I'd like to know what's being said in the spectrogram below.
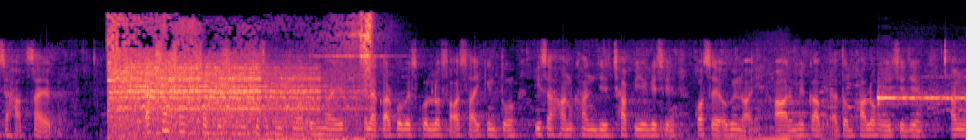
ইসাহাক সাহেব। কিছুক্ষণ অভিনয়ের এলাকার প্রবেশ করল সহসায়, কিন্তু ইসাহান খান যে ছাপিয়ে গেছে কষায় অভিনয় আর মেকআপ এত ভালো হয়েছে যে আমি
